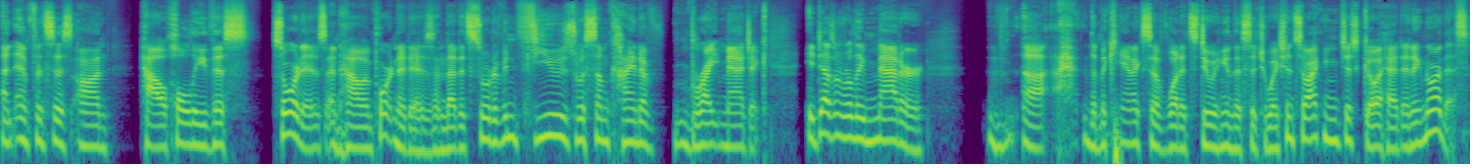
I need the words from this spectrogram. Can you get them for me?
an emphasis on how holy this sword is and how important it is, and that it's sort of infused with some kind of bright magic. It doesn't really matter uh, the mechanics of what it's doing in this situation. So I can just go ahead and ignore this.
